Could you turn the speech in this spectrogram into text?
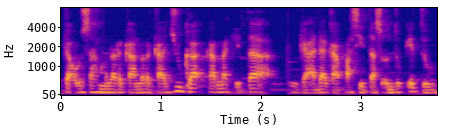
gak usah menerka-nerka juga karena kita gak ada kapasitas untuk itu.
